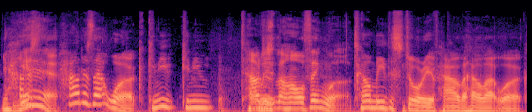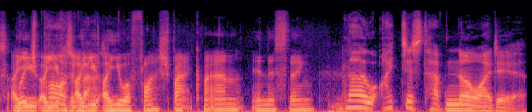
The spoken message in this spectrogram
yeah. How, Does, Yeah. how does that work? Can you can you tell How me, does the whole thing work? tell me the story of how the hell that works? Are Which you are part you of are you that? are you a flashback man in this thing? No, I just have no idea.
